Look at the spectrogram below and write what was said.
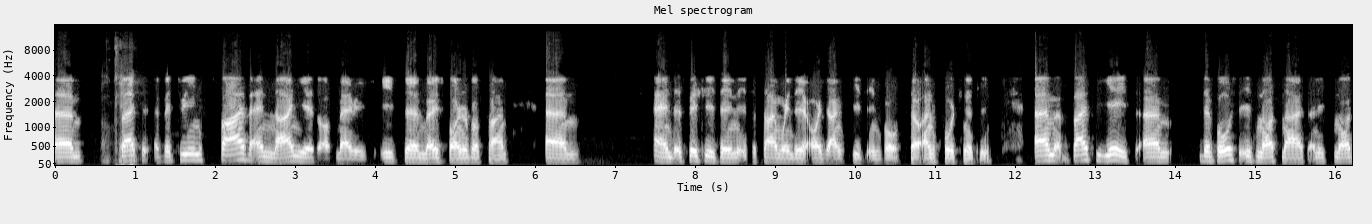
um, Okay. but between five and nine years of marriage is the most vulnerable time. Um, and especially then it's a time when there are young kids involved. So unfortunately, um, but yes, um, divorce is not nice and it's not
